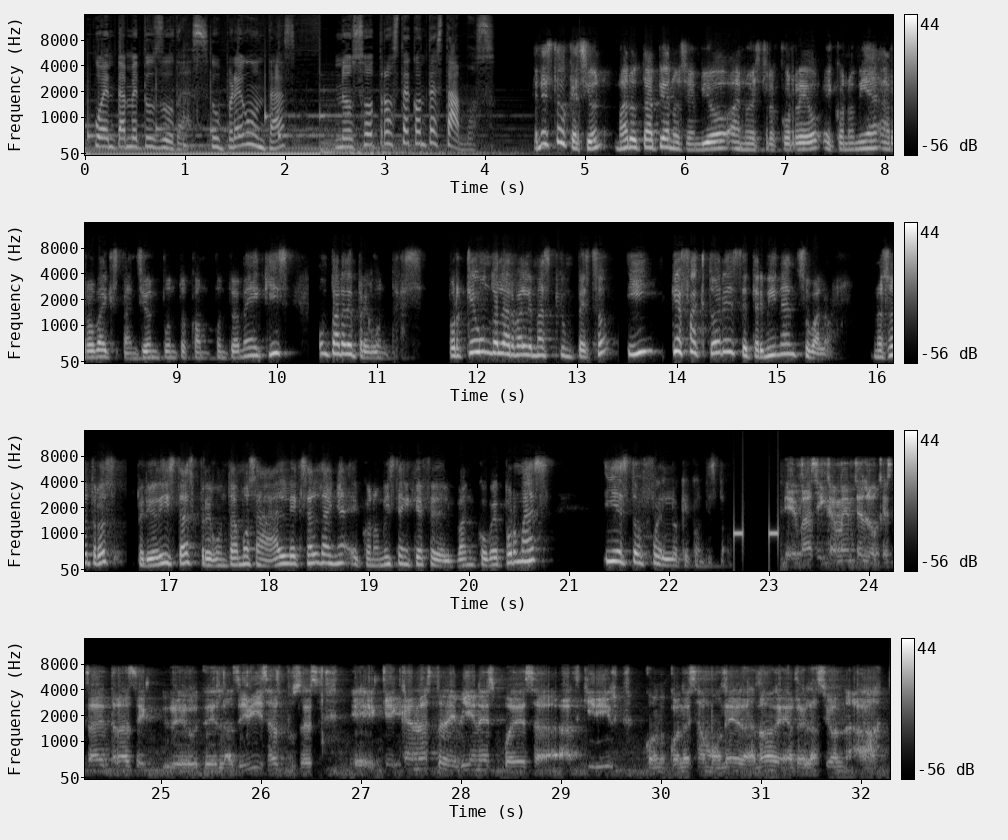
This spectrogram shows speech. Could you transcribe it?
Cuéntame tus dudas. Tú preguntas, nosotros te contestamos. En esta ocasión, Maru Tapia nos envió a nuestro correo economía.expansión.com.mx un par de preguntas. ¿Por qué un dólar vale más que un peso? ¿Y qué factores determinan su valor? Nosotros, periodistas, preguntamos a Alex Aldaña, economista en jefe del Banco B por Más, y esto fue lo que contestó. Eh, básicamente lo que está detrás de, las divisas, pues es eh, qué canasta de bienes puedes adquirir con, esa moneda, ¿no? En relación a,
